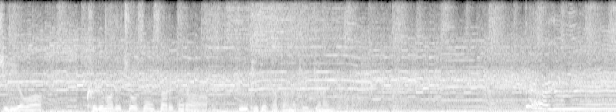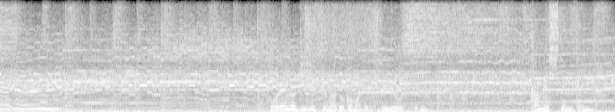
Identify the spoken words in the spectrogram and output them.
ぜ走り屋は車で挑戦されたら受けて立たなきゃいけないんだ俺の技術がどこまで通用するのか。試してみたいんだ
